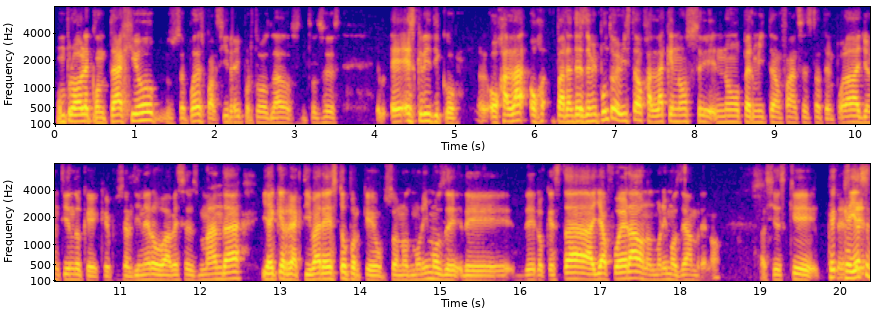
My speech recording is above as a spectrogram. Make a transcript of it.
un probable contagio pues, se puede esparcir ahí por todos lados. Entonces, eh, es crítico. Ojalá, para, desde mi punto de vista, ojalá que no se no permitan fans esta temporada. Yo entiendo que, pues, el dinero a veces manda y hay que reactivar esto porque pues, o nos morimos de, de, lo que está allá afuera o nos morimos de hambre, ¿no? Así es que, que, ya, se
